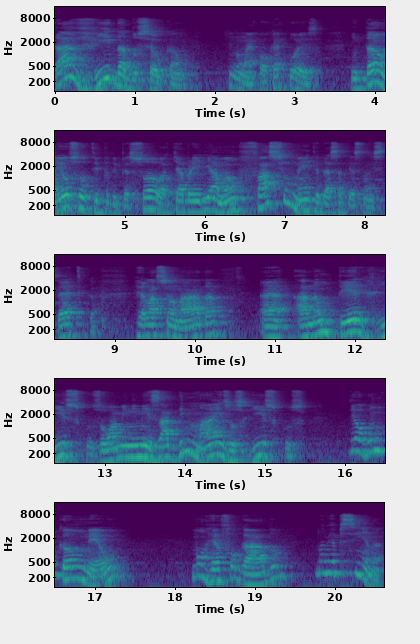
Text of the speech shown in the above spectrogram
da vida do seu cão que não é qualquer coisa. Então, eu sou o tipo de pessoa que abriria a mão facilmente dessa questão estética relacionada é, a não ter riscos ou a minimizar demais os riscos de algum cão meu morrer afogado na minha piscina.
